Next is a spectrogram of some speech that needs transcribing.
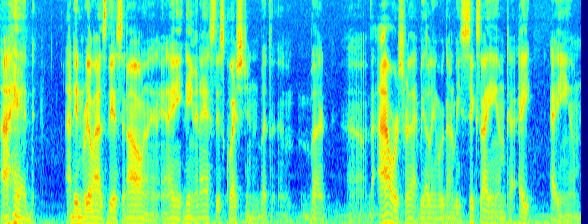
I had, I didn't realize this at all, and, and I didn't even ask this question, but, but uh, the hours for that building were going to be 6 a.m. to 8 a.m.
